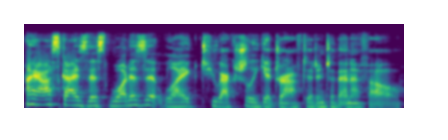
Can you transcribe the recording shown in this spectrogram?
I ask guys this what is it like to actually get drafted into the NFL?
